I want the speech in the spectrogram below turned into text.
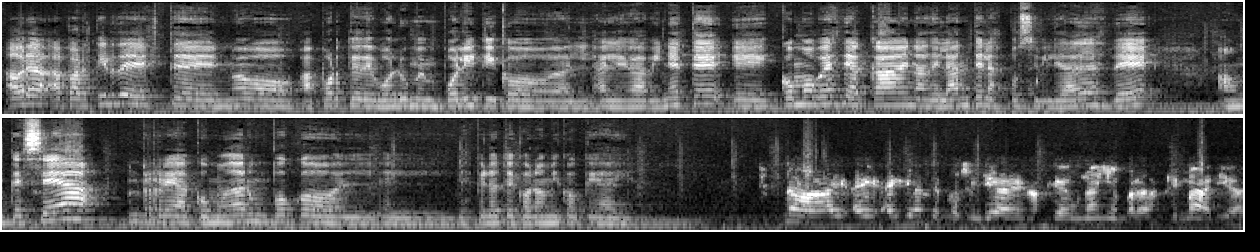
Ahora, a partir de este nuevo aporte de volumen político al, gabinete, eh, ¿cómo ves de acá en adelante las posibilidades de, aunque sea, reacomodar un poco el, despelote económico que hay? No, hay, grandes posibilidades, nos queda un año para las primarias.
